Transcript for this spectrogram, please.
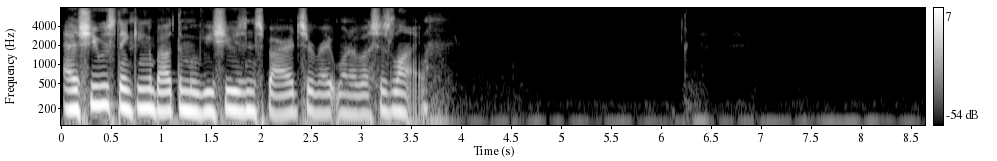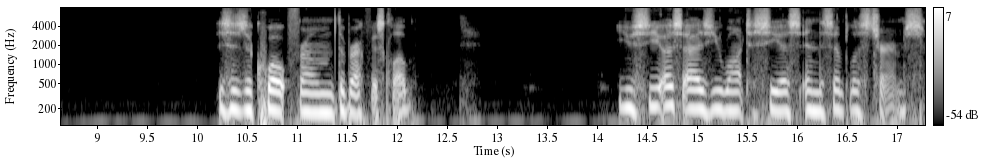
As she was thinking about the movie, she was inspired to write One of Us is Lying. This is a quote from The Breakfast Club. You see us as you want to see us in the simplest terms,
